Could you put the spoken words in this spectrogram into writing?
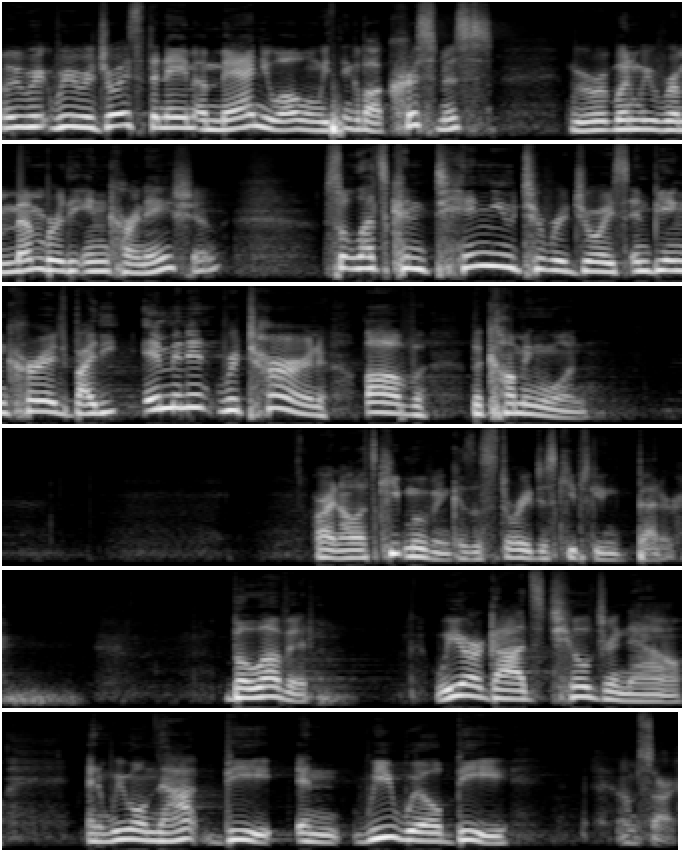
We, re- we rejoice the name Emmanuel when we think about Christmas, we re- when we remember the incarnation. So let's continue to rejoice and be encouraged by the imminent return of the coming one. All right, now let's keep moving because the story just keeps getting better. Beloved, we are God's children now, and we will not be, and we will be, I'm sorry,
